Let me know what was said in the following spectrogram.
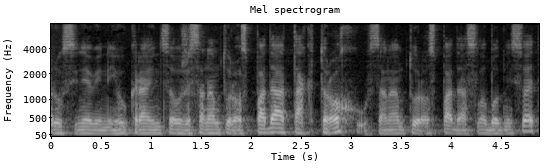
Rusi nevinných Ukrajincov, že sa nám tu rozpadá, tak trochu sa nám tu rozpadá slobodný svet.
